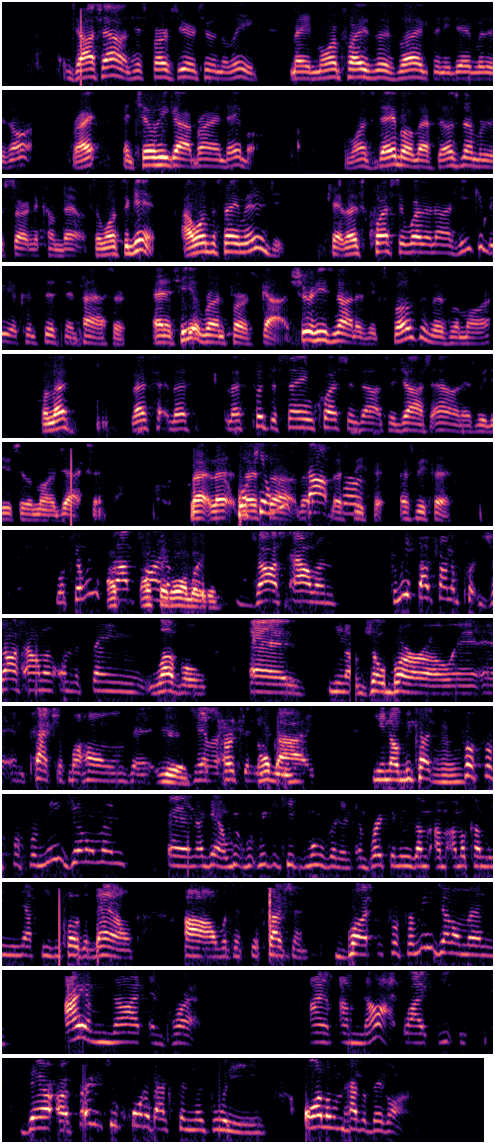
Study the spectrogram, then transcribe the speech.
Josh Allen, his first year or two in the league, made more plays with his legs than he did with his arm, right? Until he got Brian Daboll. Once Daboll left, those numbers are starting to come down. So once again, I want the same energy. Okay, let's question whether or not he can be a consistent passer, and is he a run-first guy? Sure, he's not as explosive as Lamar, but let's let's let's let's put the same questions out to Josh Allen as we do to Lamar Jackson. Let, let, Well, let's can we uh, let, stop let's be fair. Let's be fair. Well, can we stop I trying said to put it. Josh Allen? Can we stop trying to put Josh Allen on the same level as you know Joe Burrow and, and Patrick Mahomes and Yeah. Jalen Hurts and I these guys? You know, because Mhm. for, for for for me, gentlemen, and again, we we- we can keep moving and, and breaking news. I'm, I'm I'm gonna come to you next. You can close it down uh, with this discussion. But for for me, gentlemen, I am not impressed. I am I'm not like there are 32 quarterbacks in this league. All of them have a big arm.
